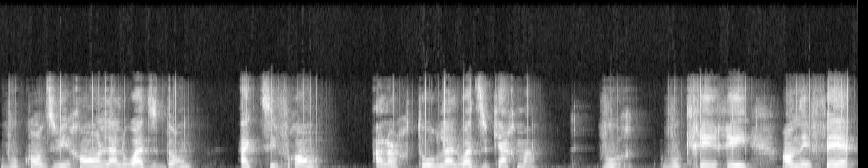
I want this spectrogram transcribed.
vous conduiront la loi du don, activeront à leur tour la loi du karma. Vous, vous créerez en effet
